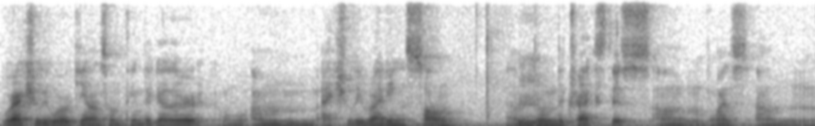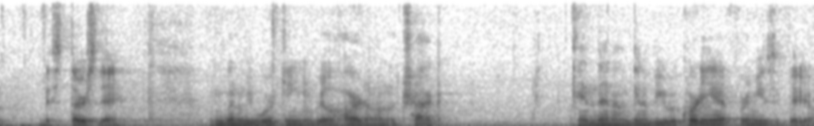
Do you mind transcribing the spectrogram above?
we're actually working on something together. I'm actually writing a song. I'm Mm. doing the tracks this um once um this Thursday. I'm gonna be working real hard on the track, and then I'm gonna be recording it for a music video.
